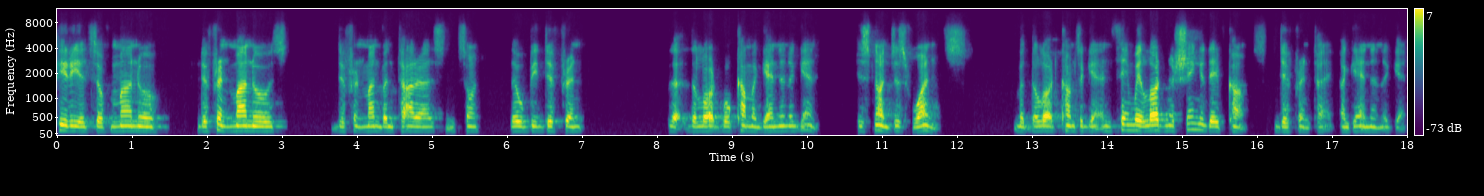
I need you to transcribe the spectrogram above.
periods of Manu, different Manus, different Manvantaras and so on, there will be different, the, the Lord will come again and again. It's not just once, but the Lord comes again. And same way Lord Nrsingadev comes, different time, again and again.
